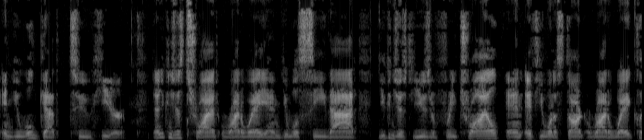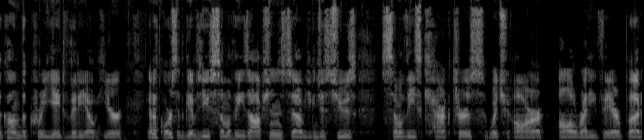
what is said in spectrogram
and you will get to here. Now you can just try it right away and you will see that you can just use your free trial. And if you want to start right away, click on the create video here. And of course, it gives you some of these options. So you can just choose some of these characters which are already there, but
